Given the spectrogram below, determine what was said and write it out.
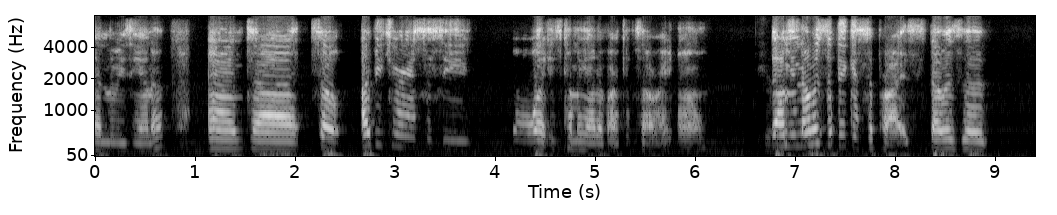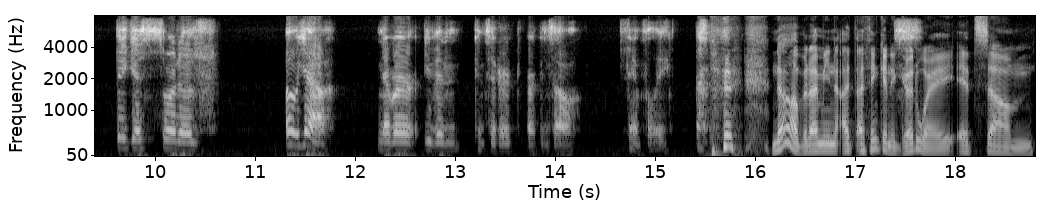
and Louisiana. And uh, so I'd be curious to see what is coming out of Arkansas right now. I mean, that was the biggest surprise. That was the biggest sort of, oh yeah, never even considered Arkansas, shamefully. no, but I mean, I, I think in a good way. It's um,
